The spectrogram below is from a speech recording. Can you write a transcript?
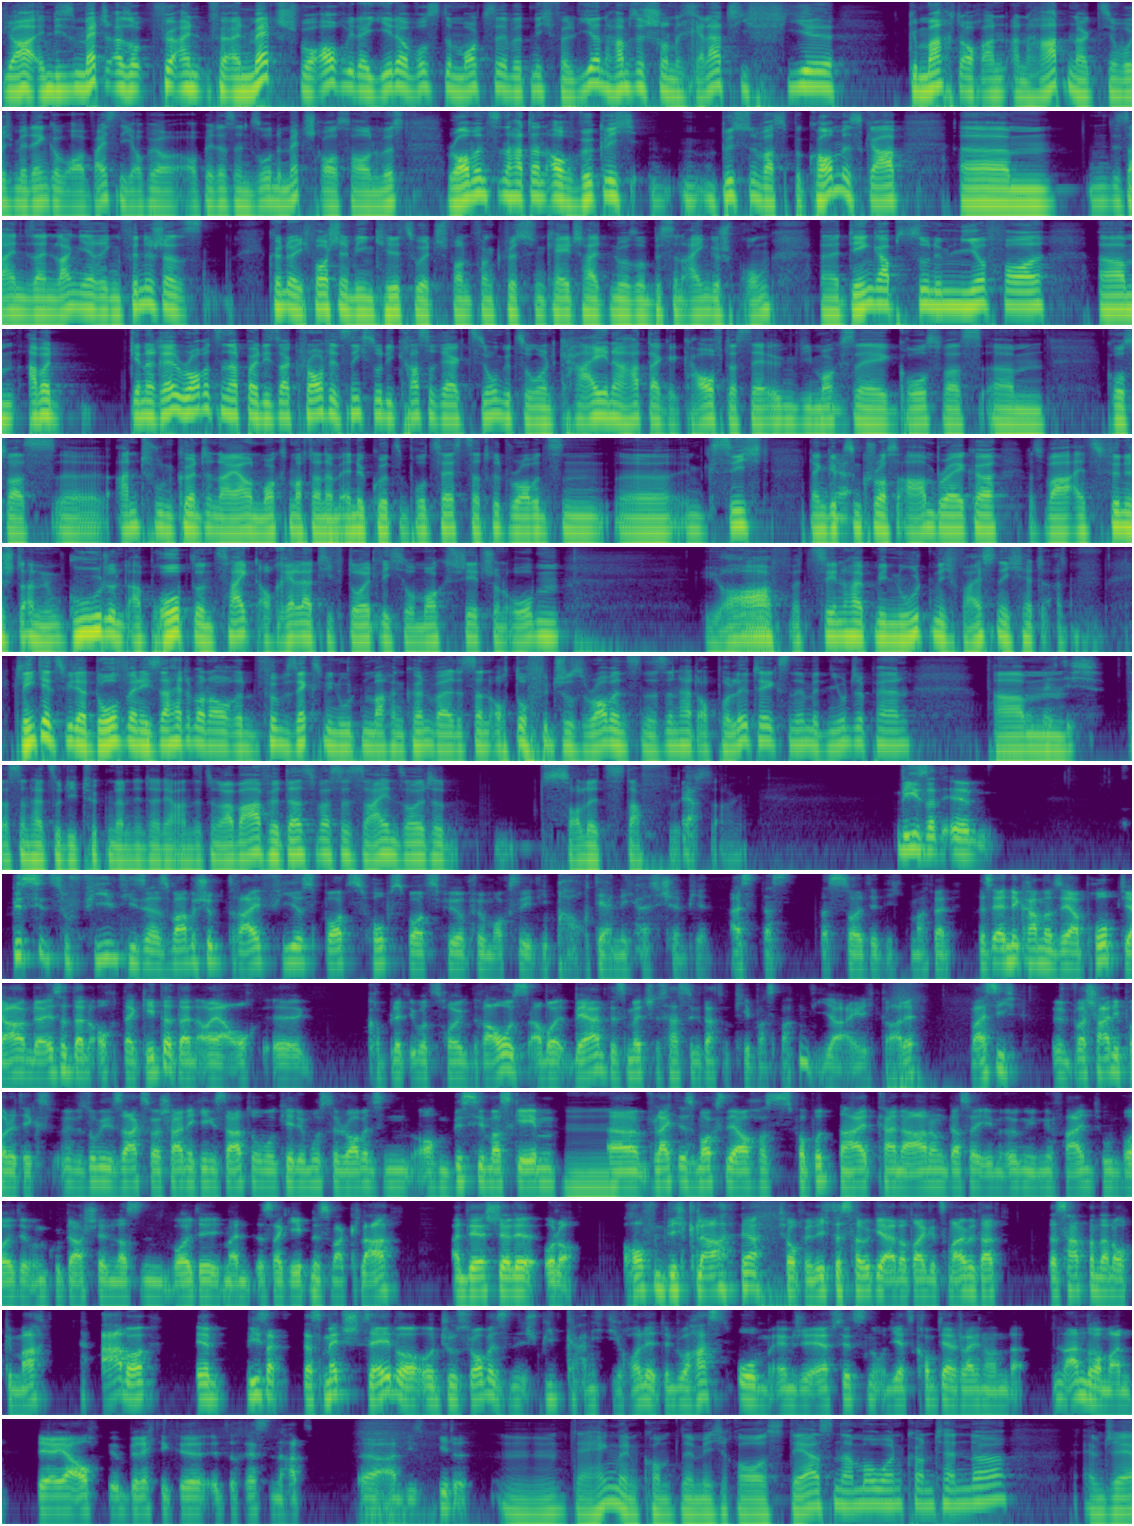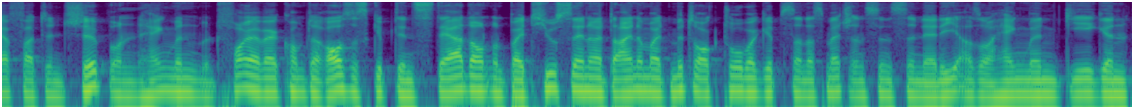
ja in diesem Match, also für ein, für ein Match, wo auch wieder jeder wusste, Moxley wird nicht verlieren, haben sie schon relativ viel gemacht, auch an, an harten Aktionen, wo ich mir denke, boah, weiß nicht, ob ihr, ob ihr das in so einem Match raushauen müsst. Robinson hat dann auch wirklich ein bisschen was bekommen. Es gab ähm, seinen, seinen langjährigen Finisher, das könnt ihr euch vorstellen, wie ein Killswitch von, von Christian Cage, halt nur so ein bisschen eingesprungen. Äh, den gab es zu einem Nearfall. Ähm, aber generell, Robertson hat bei dieser Crowd jetzt nicht so die krasse Reaktion gezogen und keiner hat da gekauft, dass der irgendwie Moxley groß was ähm, groß was äh, antun könnte. Naja, und Mox macht dann am Ende kurzen Prozess, zertritt Robinson äh, im Gesicht. Dann gibt es ja. einen Cross-Armbreaker. Das war als Finish dann gut und abrupt und zeigt auch relativ deutlich, so Mox steht schon oben. Ja, zehnhalb Minuten, ich weiß nicht, hätte. Klingt jetzt wieder doof, wenn ich sage, hätte man auch in fünf, sechs Minuten machen können, weil das dann auch doof für Juice Robinson. Das sind halt auch Politics, ne, mit New Japan. Ähm, Richtig. Das sind halt so die Tücken dann hinter der Ansetzung. Aber war für das, was es sein sollte, solid Stuff, würde ja. ich sagen. Wie gesagt, äh, bisschen zu viel Teaser. Es war bestimmt drei, vier Spots, Hope-Spots für, für Moxley. Die braucht er nicht als Champion. Also das, das sollte nicht gemacht werden. Das Ende kam dann sehr erprobt, ja. Und da ist er dann auch, da geht er dann ja auch äh, komplett überzeugend raus. Aber während des Matches hast du gedacht, okay, was machen die ja eigentlich gerade? Weiß ich, wahrscheinlich Politik. So wie du sagst, wahrscheinlich ging es darum, okay, du musst Robinson auch ein bisschen was geben. Mhm. Äh, vielleicht ist Moxley auch aus Verbundenheit, keine Ahnung, dass er ihm irgendwie einen Gefallen tun wollte und gut darstellen lassen wollte. Ich meine, das Ergebnis war klar an der Stelle, oder hoffentlich klar. Ja, ich hoffe nicht, dass da wirklich einer daran gezweifelt hat. Das hat man dann auch gemacht. Aber äh, wie gesagt, das Match selber und Juice Robinson spielt gar nicht die Rolle, denn du hast oben MJF sitzen und jetzt kommt ja gleich noch ein, ein anderer Mann, der ja auch berechtigte Interessen hat äh, an diesem Titel. Mhm, der Hangman kommt nämlich raus. Der ist Number One Contender. MJF hat den Chip und Hangman mit Feuerwerk kommt da raus. Es gibt den Staredown und bei Tuesday Night Dynamite Mitte Oktober gibt es dann das Match in Cincinnati, also Hangman gegen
